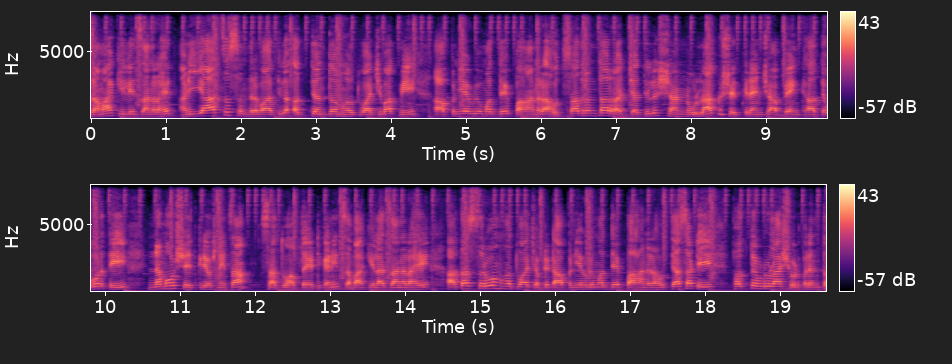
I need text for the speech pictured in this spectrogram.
जमा केले जाणार आहेत. आणि याच संदर्भातील अत्यंत महत्त्वाची बातमी आपण या व्हिडिओमध्ये पाहणार आहोत. साधारणतः राज्यातील शहाण्णव लाख शेतकऱ्यांच्या बँक खात्यावरती नमो शेतकरी योजनेचा सातवा हप्ता या ठिकाणी जमा केला जाणार आहे. आता सर्व महत्त्वाचे अपडेट आपण या व्हिडिओमध्ये पाहणार आहोत. त्यासाठी फक्त व्हिडिओला शेवटपर्यंत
